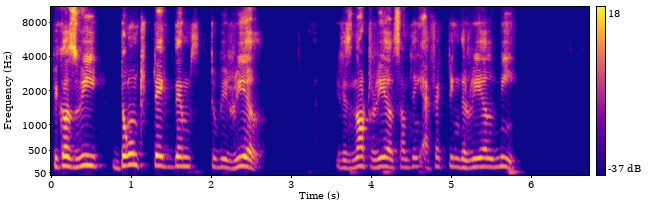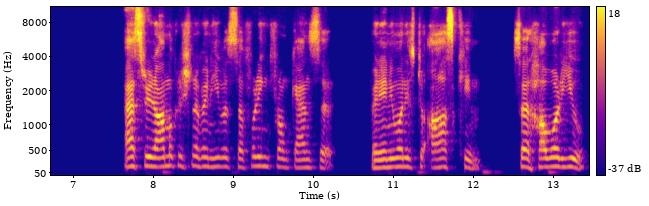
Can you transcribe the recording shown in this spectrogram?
because we don't take them to be real. It is not real, something affecting the real me. As Sri Ramakrishna, when he was suffering from cancer, when anyone is to ask him, Sir, how are you?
